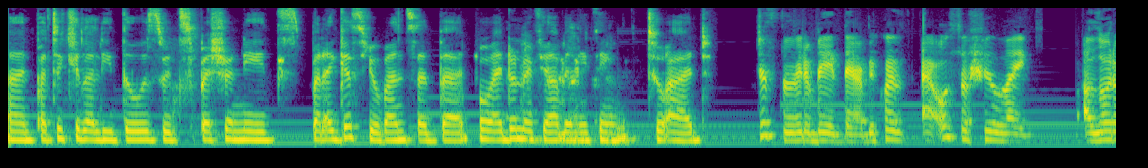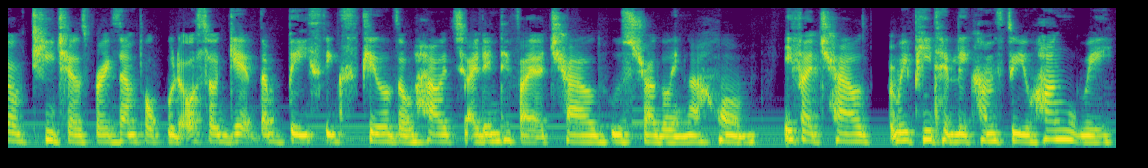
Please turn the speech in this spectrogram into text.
and particularly those with special needs. But I guess you've answered that. Oh, I don't know if you have anything to add. Just a little bit there, because I also feel like a lot of teachers, for example, could also get the basic skills of how to identify a child who's struggling at home. If a child repeatedly comes to you hungry,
